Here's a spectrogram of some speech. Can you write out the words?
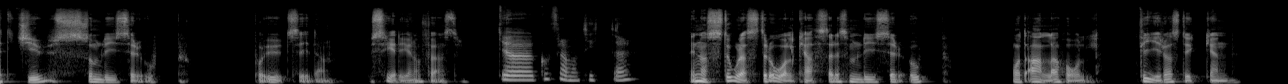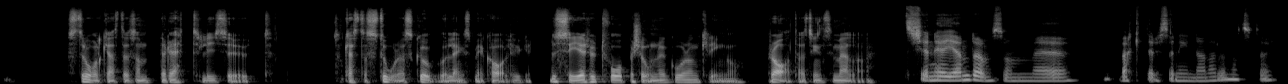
ett ljus som lyser upp på utsidan. Du ser det genom fönstret. Jag går fram och tittar. Det är några stora strålkastare som lyser upp åt alla håll. Fyra stycken strålkastare som brett lyser ut. Som kastar stora skuggor längs med kalhyggen. Du ser hur två personer går omkring och pratar sinsemellan. Känner jag igen dem som eh, vakter sen innan eller något sånt där?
